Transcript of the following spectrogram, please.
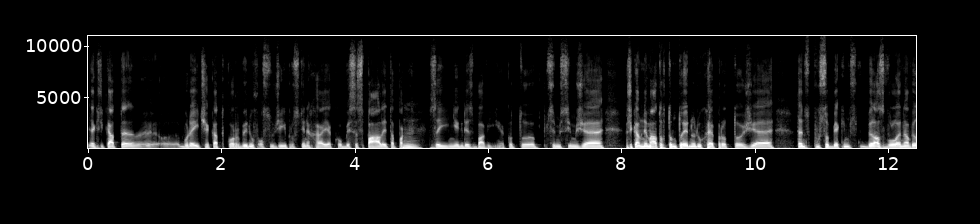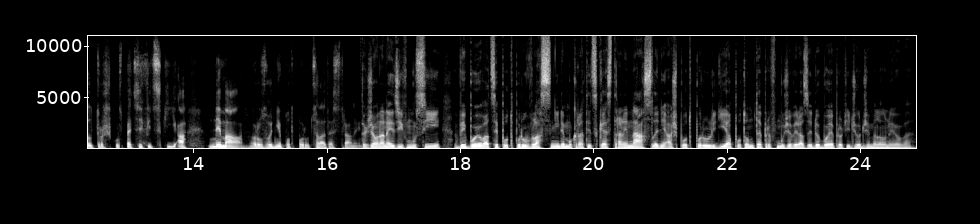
jak říkáte, eh, bude jí čekat Korbinův osud, že ji prostě nechají by se spálit a pak hmm. se jí někde zbaví. Jako to si myslím, že, říkám, nemá to v tomto jednoduché, protože ten způsob, jakým byla zvolena, byl trošku specifický a nemá rozhodně podporu celé té strany. Takže ona nejdřív musí vybojovat si podporu vlastní demokratické strany, následně až podporu lidí a potom teprve může vyrazit do boje proti Georgi Meloniové.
